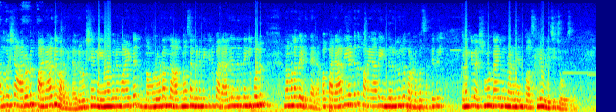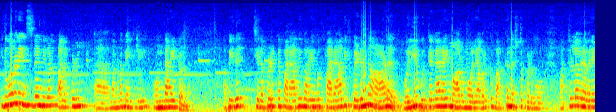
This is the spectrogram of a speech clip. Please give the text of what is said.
അത് പക്ഷേ ആരോടും പരാതി പറഞ്ഞില്ല. ഒരു പക്ഷേ നിയമപരമായിട്ട് നമ്മളോട് അന്ന് ആത്മസംഘടനയ്ക്ക് ഒരു പരാതി തന്നിരുന്നെങ്കിൽ പോലും നമ്മളത് എടുത്തേനെ. അപ്പോൾ പരാതിയായിട്ട് പറയാതെ ഇന്റർവ്യൂവിൽ പറഞ്ഞപ്പോൾ സത്യത്തിൽ എനിക്ക് വിഷമമുണ്ടായതുകൊണ്ടാണ് ഞാൻ പേഴ്സണലി വിളിച്ച് ചോദിച്ചത്. ഇതുപോലുള്ള ഇൻസിഡന്റുകൾ പലപ്പോഴും നമ്മുടെ മേഖലയിൽ ഉണ്ടായിട്ടുണ്ട്. അപ്പോൾ ഇത് ചിലപ്പോഴൊക്കെ പരാതി പറയുമ്പോൾ പരാതിപ്പെടുന്ന ആൾ വലിയ കുറ്റക്കാരായി മാറുമോ? അല്ലെ അവർക്ക് വർക്ക് നഷ്ടപ്പെടുമോ? മറ്റുള്ളവർ അവരെ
